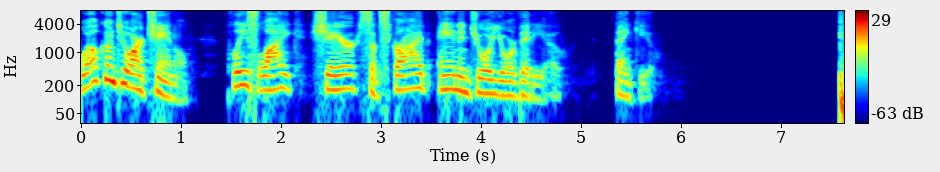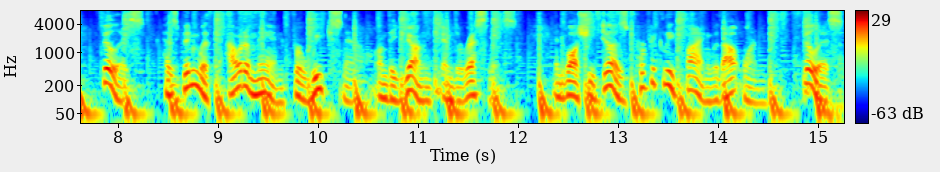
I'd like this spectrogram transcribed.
Welcome to our channel. Please like, share, subscribe, and enjoy your video. Thank you. Phyllis has been without a man for weeks now on The Young and the Restless, and while she does perfectly fine without one, Phyllis,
